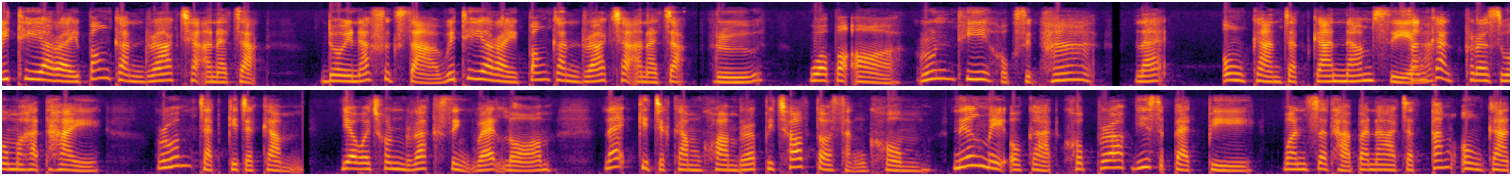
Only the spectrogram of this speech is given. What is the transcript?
วิทยาลัยป้องกันราชอาณาจักร โดยนักศึกษาวิทยาลัยป้องกันราชอาณาจักร หรือวปอ รุ่นที่ 65 และองค์การจัดการน้ำเสียสังกัดกระทรวงมหาดไทย ร่วมจัดกิจกรรม เยาวชนรักสิ่งแวดล้อม และกิจกรรมความรับผิดชอบต่อสังคม เนื่องในโอกาสครบรอบ 28 ปี วันสถาปนาจัดตั้งองค์การ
